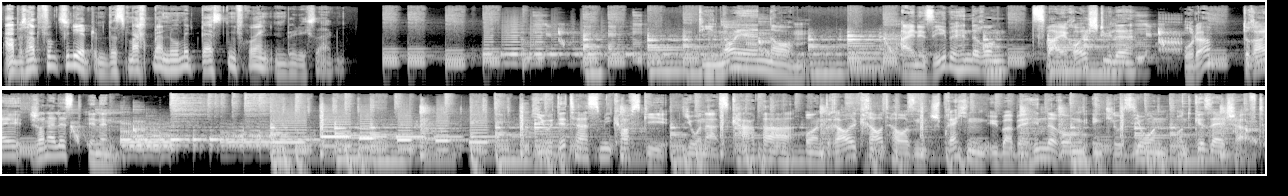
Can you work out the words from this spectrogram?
Aber es hat funktioniert und das macht man nur mit besten Freunden, würde ich sagen. Die neue Norm. Eine Sehbehinderung, zwei Rollstühle oder drei JournalistInnen. Juditha Smikowski, Jonas Karpa und Raul Krauthausen sprechen über Behinderung, Inklusion und Gesellschaft.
